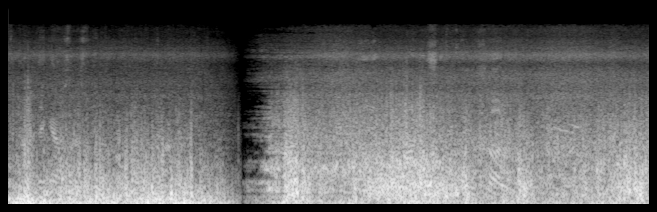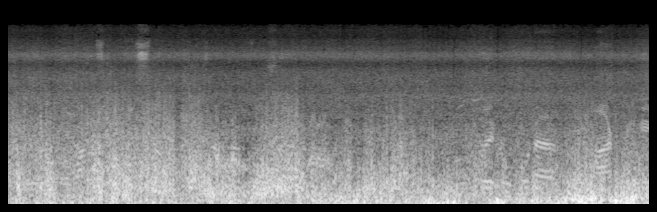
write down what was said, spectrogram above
এখান থেকে আস্তে আস্তে মানুষের কৌশল মানুষের পরিশ্রম, করে নৌকোটা পাড় থেকে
